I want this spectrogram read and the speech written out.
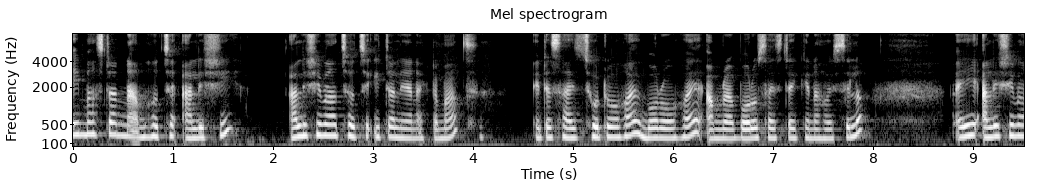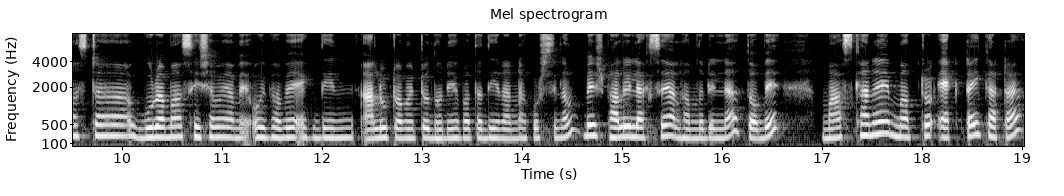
এই মাছটার নাম হচ্ছে আলিশি। আলিশি মাছ হচ্ছে ইটালিয়ান একটা মাছ। এটা সাইজ ছোট হয় বড় হয়। আমরা বড় সাইজটাই কেনা হয়েছিল। এই আলিশি মাছটা গুঁড়া মাছ হিসাবে আমি ওইভাবে একদিন আলু, টমেটো, ধনিয়া পাতা দিয়ে রান্না করছিলাম। বেশ ভালোই লাগছে, আলহামদুলিল্লাহ। তবে মাঝখানে মাত্র একটাই কাটা,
